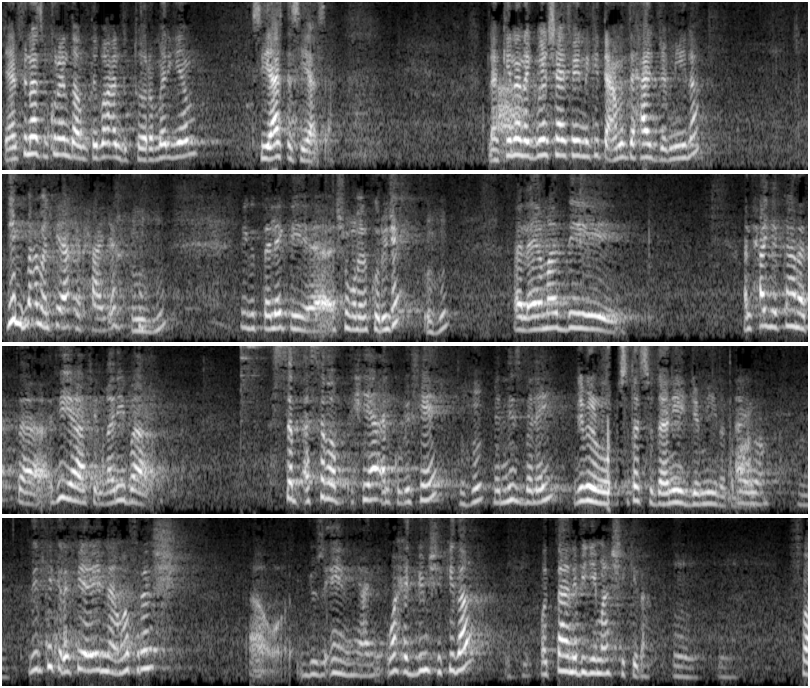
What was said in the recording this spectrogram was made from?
يعني في ناس بيكون عندها انطباع عن دكتوره مريم سياسة سياسة. لكن أنا قبل شايفة إنك أنت عملتي حاجة جميلة. دي اللي بعمل فيها آخر حاجة؟ دي قلت لك آه، شغل الكروشيه الايامات دي الحاجة كانت آه، هي في الغريبة السبب, السبب إحياء الكروشيه بالنسبة لي. دي من المنافسات السودانية الجميلة طبعا. أيوه. دي الفكرة فيها انها مفرش آه، جزئين يعني واحد بيمشي كده والثاني بيجي ماشي كده. ف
